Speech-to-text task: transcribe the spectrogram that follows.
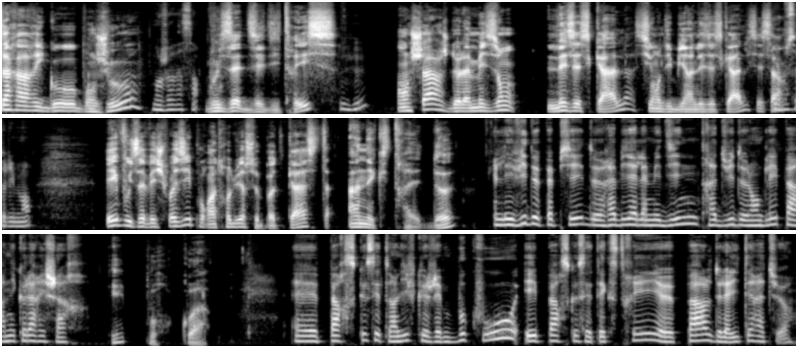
Sarah Rigaud, bonjour. Bonjour Vincent. Vous êtes éditrice Mhm, en charge de la maison Les Escales, si on dit bien Les Escales, c'est ça? Absolument. Et vous avez choisi pour introduire ce podcast un extrait de Les vies de papier de Rabi Alameddine, traduit de l'anglais par Nicolas Richard. Et pourquoi? Euh, parce que c'est un livre que j'aime beaucoup et parce que cet extrait euh, parle de la littérature.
